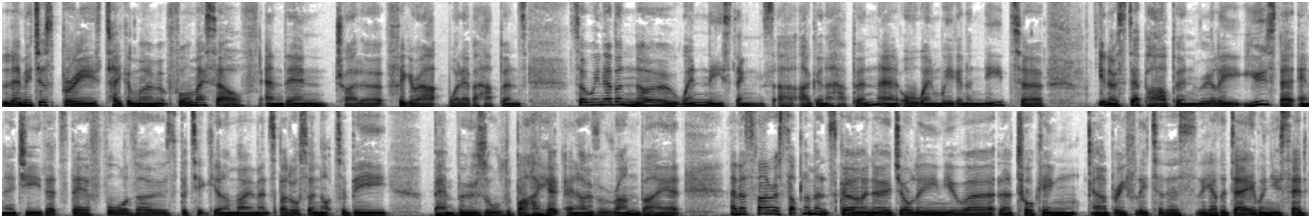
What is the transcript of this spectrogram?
Let me just breathe, take a moment for myself, and then try to figure out whatever happens. So we never know when these things are, are going to happen and, or when we're going to need to you know, step up and really use that energy that's there for those particular moments, but also not to be bamboozled by it and overrun by it. And as far as supplements go, I know, Jolene, you were uh, talking uh, briefly to this the other day when you said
